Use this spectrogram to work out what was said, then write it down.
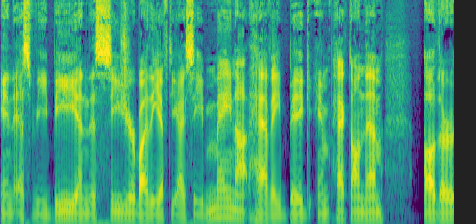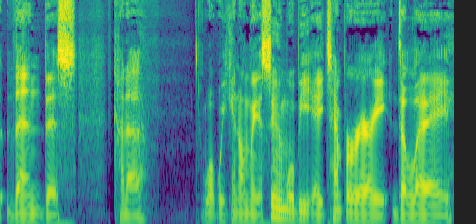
in SVB, and this seizure by the FDIC may not have a big impact on them. other than this kind of what we can only assume will be a temporary delay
